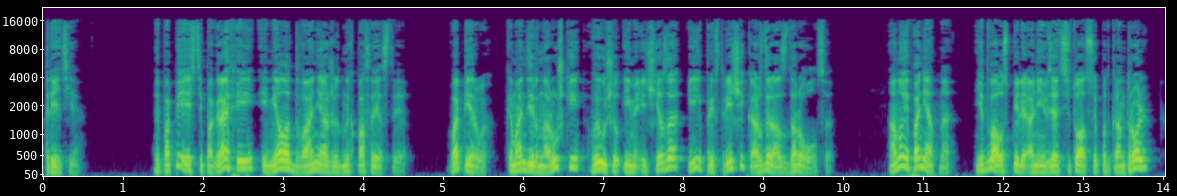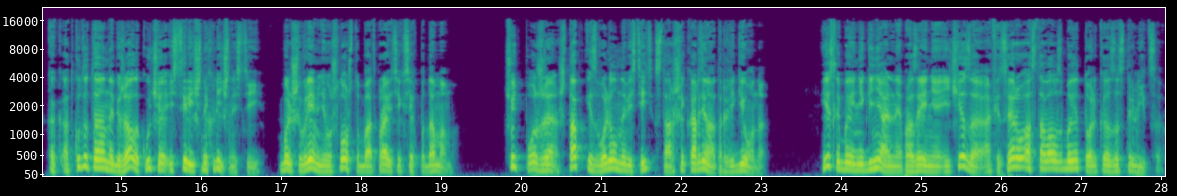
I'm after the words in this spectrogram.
3. Эпопея с типографией имела два неожиданных последствия. Во-первых, командир наружки выучил имя Ичеза и при встрече каждый раз здоровался. Оно и понятно. Едва успели они взять ситуацию под контроль, как откуда-то набежала куча истеричных личностей. Больше времени ушло, чтобы отправить их всех по домам. Чуть позже штаб изволил навестить старший координатор региона. Если бы не гениальное прозрение Ичеза, офицеру оставалось бы только застрелиться.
